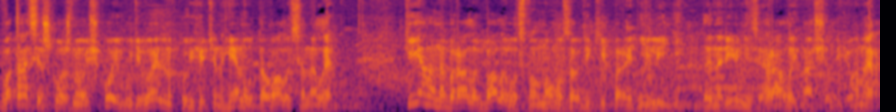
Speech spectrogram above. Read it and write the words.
В атаці ж кожного очко і будівельнику і Гютінгену давалося нелегко. Кияни набирали бали в основному завдяки передній лінії, де на рівні зіграли і наші легіонери.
